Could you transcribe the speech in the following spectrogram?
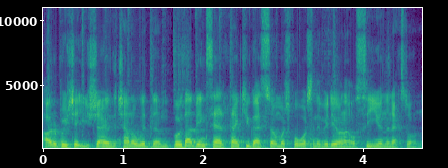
I would appreciate you sharing the channel with them. But with that being said, thank you guys so much for watching the video and I will see you in the next one.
